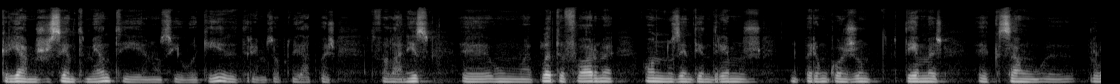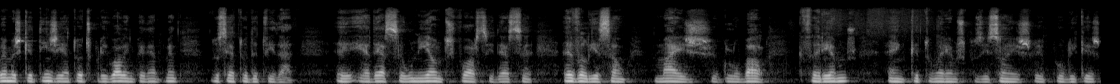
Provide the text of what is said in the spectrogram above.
criamos recentemente, e anuncio aqui, teremos a oportunidade depois de falar nisso, eh, uma plataforma onde nos entenderemos para um conjunto de temas que são problemas que atingem a todos por igual, independentemente do setor de atividade. É dessa união de esforço e dessa avaliação mais global que faremos, em que tomaremos posições públicas,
